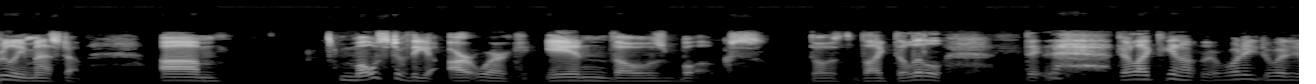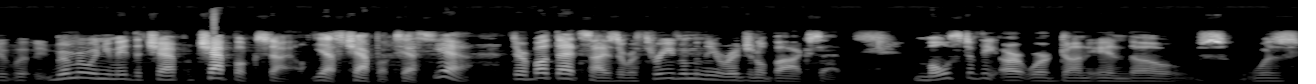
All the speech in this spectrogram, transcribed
really messed up. Um, most of the artwork in those books, those like the little, they, they're like you know what do you, what do you what, remember when you made the chap chapbook style? Yes, chapbooks. Yes. Yeah, they're about that size. There were three of them in the original box set. Most of the artwork done in those was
